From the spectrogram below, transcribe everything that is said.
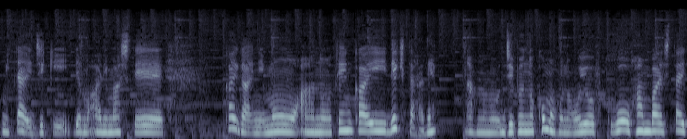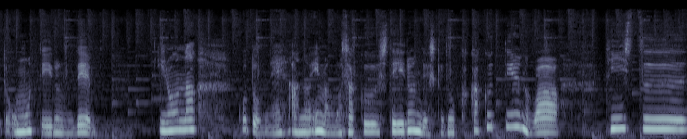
みたい時期でもありまして海外にもあの展開できたらねあの自分のコモフのお洋服を販売したいと思っているのでいろんなことをねあの今模索しているんですけど価格っていうのは品質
